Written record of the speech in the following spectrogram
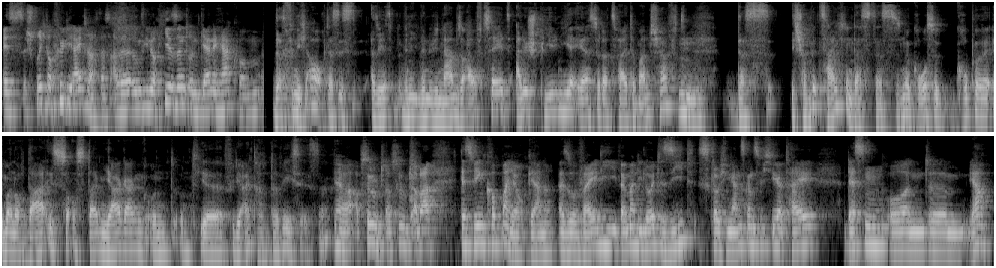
es spricht auch für die Eintracht, dass alle irgendwie noch hier sind und gerne herkommen. Das finde ich auch. Das ist, also jetzt, wenn, ich, wenn, du die Namen so aufzählst, alle spielen hier erste oder zweite Mannschaft. Mhm. Das ist schon bezeichnend, dass, dass eine große Gruppe immer noch da ist aus deinem Jahrgang und, und hier für die Eintracht unterwegs ist. Ne? Ja, absolut, absolut. Aber deswegen kommt man ja auch gerne. Also weil die, wenn man die Leute sieht, ist, glaube ich, ein ganz, ganz wichtiger Teil dessen. Und ähm, ja,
